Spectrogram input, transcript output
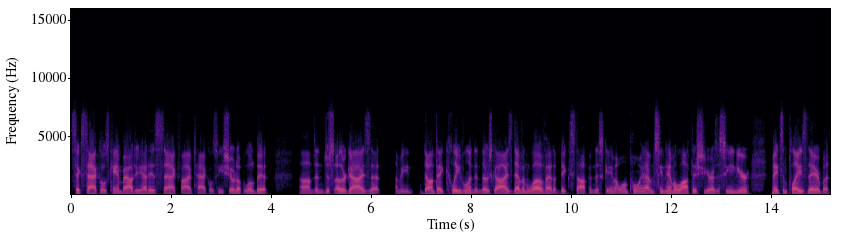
six tackles. Cam Bowdy had his sack, five tackles. He showed up a little bit. Um, then just other guys that I mean, Dante Cleveland and those guys. Devin Love had a big stop in this game at one point. Haven't seen him a lot this year as a senior. Made some plays there, but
